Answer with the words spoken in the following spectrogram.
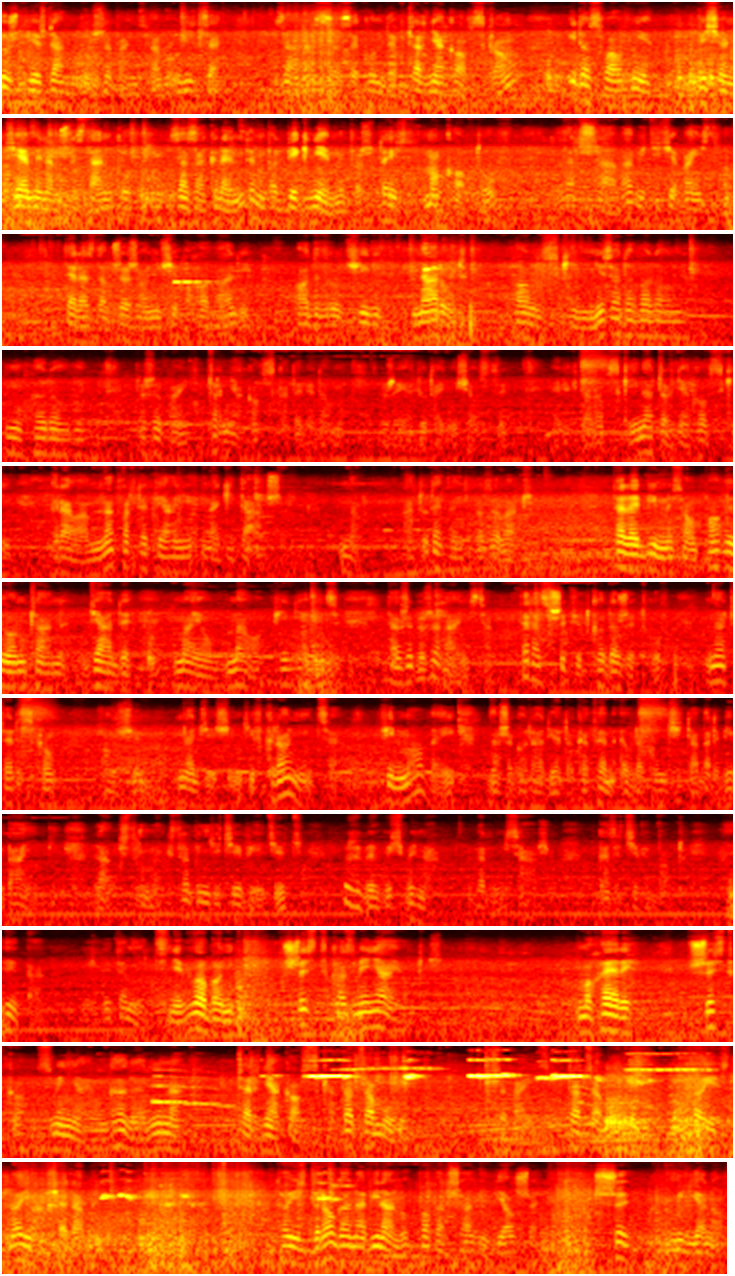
Już wjeżdżamy, proszę Państwa, w ulicę. Zaraz za sekundę w Czarniakowską i dosłownie wysiądziemy na przystanku za zakrętem, podbiegniemy, proszę, to jest Mokotów, Warszawa, widzicie Państwo, teraz dobrze, że oni się pochowali, odwrócili, naród polski niezadowolony, mucherowy, proszę Państwa, Czarniakowska, to wiadomo, że ja tutaj u siostry Wiktorowskiej na Czarniakowskiej grałam na fortepianie, na gitarze. No, a tutaj Państwo zobaczą. Telebimy są powyłączane, dziady mają mało pieniędzy. Także proszę Państwa, teraz szybciutko do Żydków na Czerską 8 na 10 i w kronice filmowej naszego radia to Eurokoncita Barbie Baby Langstrom Extra będziecie wiedzieć, że byłyśmy na wernisażu w Gazecie Wyborczej. Chyba, żeby tam nic nie było, bo oni wszystko zmieniają. Mohery wszystko zmieniają. Gagarina Czerniakowska. To co mówię. Proszę Państwa, to co mówię, to jest. No i wysiadamy. To jest droga na Wilanów po Warszawie Wiosze 3 milionowe.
